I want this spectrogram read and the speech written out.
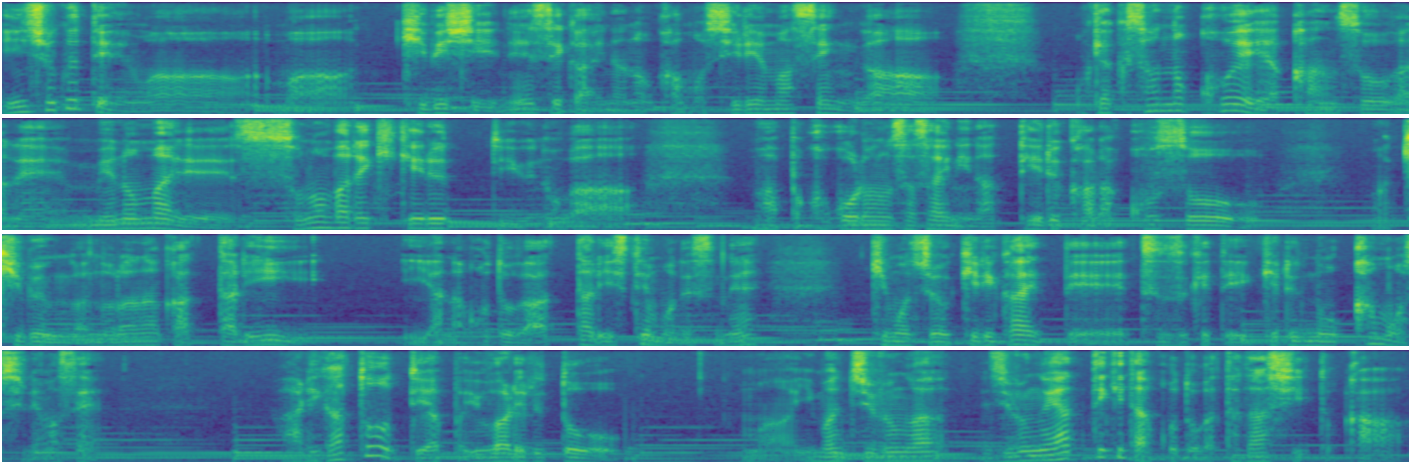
飲食店はまあ厳しいね世界なのかもしれませんがお客さんの声や感想がね目の前でその場で聞けるっていうのが、まあ、やっぱ心の支えになっているからこそ、まあ、気分が乗らなかったり嫌なことがあったりしてもですね気持ちを切り替えて続けていけるのかもしれません。ありがとうってやっぱ言われるとまあ今自分が自分がやってきたことが正しいとか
